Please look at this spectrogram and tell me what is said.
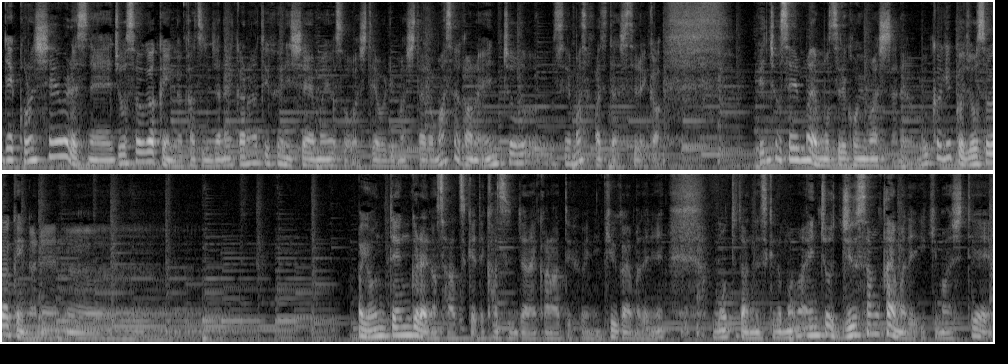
でこの試合はですね上層学院が勝つんじゃないかなというふうに試合前予想はしておりましたがまさかの延長戦まさかって言ったら失礼か。延長戦までもつれ込みましたね。僕は結構上層学院がねうんまあ、4点ぐらいの差をつけて勝つんじゃないかなというふうに9回までね思ってたんですけども、まあ、延長13回まで行きまして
